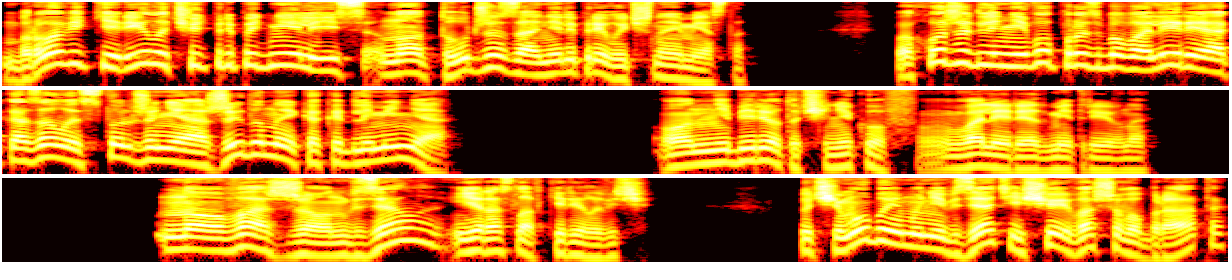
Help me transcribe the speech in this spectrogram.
Брови Кирилла чуть приподнялись, но тут же заняли привычное место. Похоже, для него просьба Валерия оказалась столь же неожиданной, как и для меня. Он не берет учеников, Валерия Дмитриевна. Но вас же он взял, Ярослав Кириллович. Почему бы ему не взять еще и вашего брата?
